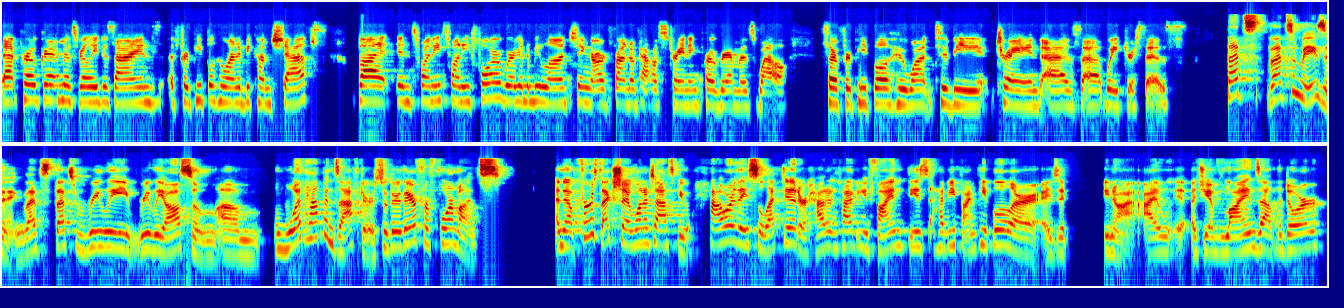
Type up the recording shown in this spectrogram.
That program is really designed for people who want to become chefs. But in 2024, we're going to be launching our front of house training program as well. So for people who want to be trained as uh, waitresses. That's that's amazing. That's that's really really awesome. Um, what happens after? So they're there for four months. And now, first, actually, I wanted to ask you: How are they selected, or how do how do you find these? How do you find people, or is it you know, I, I do you have lines out the door?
